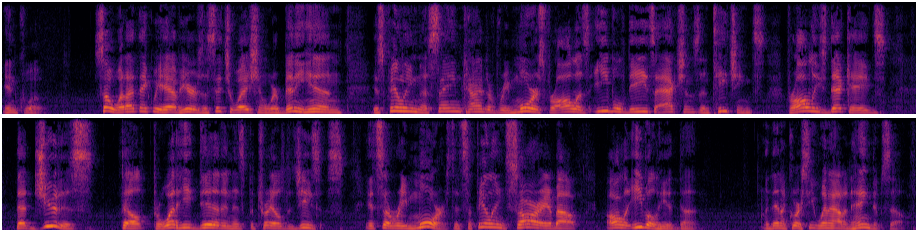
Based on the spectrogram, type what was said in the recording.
End quote. So, what I think we have here is a situation where Benny Hinn is feeling the same kind of remorse for all his evil deeds, actions, and teachings for all these decades that Judas felt for what he did in his betrayal to Jesus. It's a remorse, it's a feeling sorry about all the evil he had done. And then, of course, he went out and hanged himself.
